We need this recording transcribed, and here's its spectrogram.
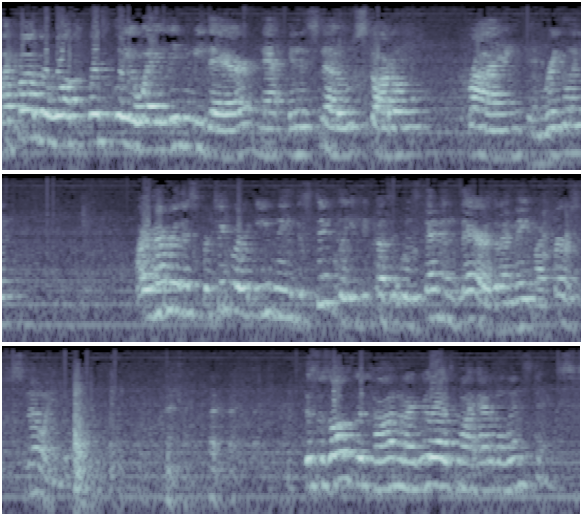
my father walked briskly away, leaving me there in the snow, startled, crying, and wriggling. I remember this particular evening distinctly because it was then and there that I made my first snow angel. this was also the time when I realized my animal instincts.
